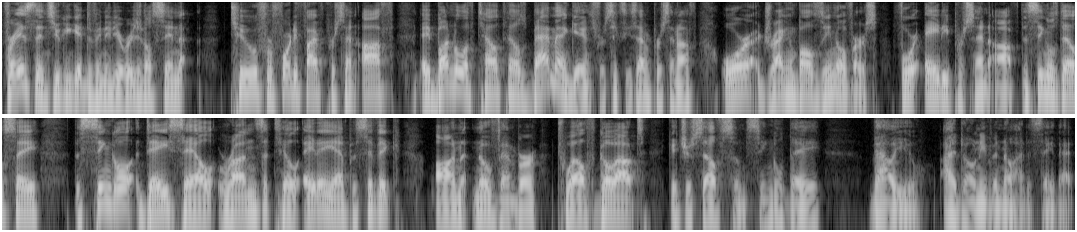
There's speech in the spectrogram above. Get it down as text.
For instance, you can get Divinity Original Sin 2 for 45% off, a bundle of Telltale's Batman games for 67% off, or Dragon Ball Xenoverse for 80% off. The singles day say the single day sale runs till 8 a.m. Pacific on November 12th. Go out, get yourself some single day value. I don't even know how to say that.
